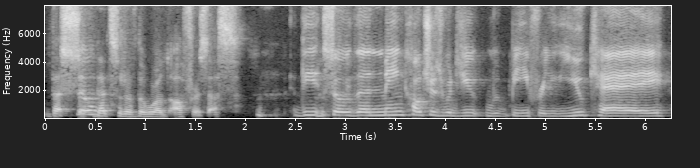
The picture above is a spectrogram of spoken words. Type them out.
that so, that sort of the world offers us the so the main cultures would you would be for UK,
